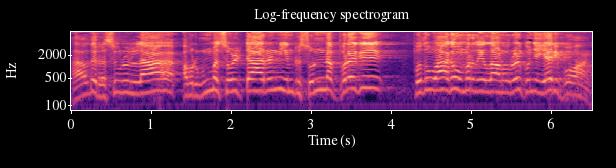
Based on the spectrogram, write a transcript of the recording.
அதாவது ரசூலுல்லா அவர் உண்மை சொல்லிட்டாருன்னு என்று சொன்ன பிறகு பொதுவாக உமர் கொஞ்சம் ஏறி போவாங்க.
